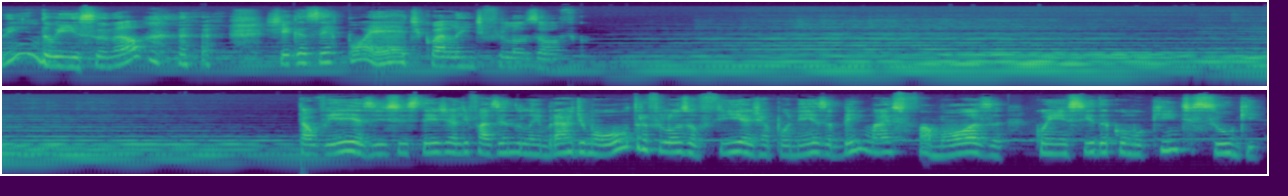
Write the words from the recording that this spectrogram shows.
Lindo isso, não? Chega a ser poético além de filosófico. Talvez isso esteja lhe fazendo lembrar de uma outra filosofia japonesa bem mais famosa, conhecida como Kintsugi,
